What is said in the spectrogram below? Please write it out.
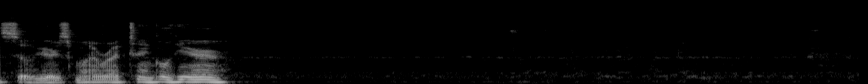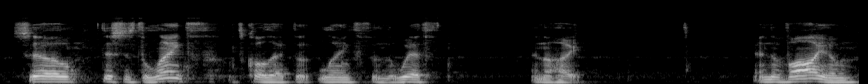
So here's my rectangle here. So this is the length. Let's call that the length and the width and the height. And the volume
